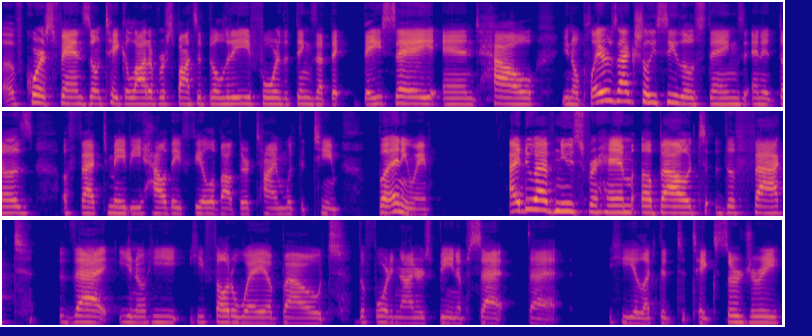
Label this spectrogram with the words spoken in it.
of course, fans don't take a lot of responsibility for the things that they, they say and how, you know, players actually see those things. And it does affect maybe how they feel about their time with the team. But anyway, I do have news for him about the fact that, you know, he he felt away about the 49ers being upset that he elected to take surgery,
